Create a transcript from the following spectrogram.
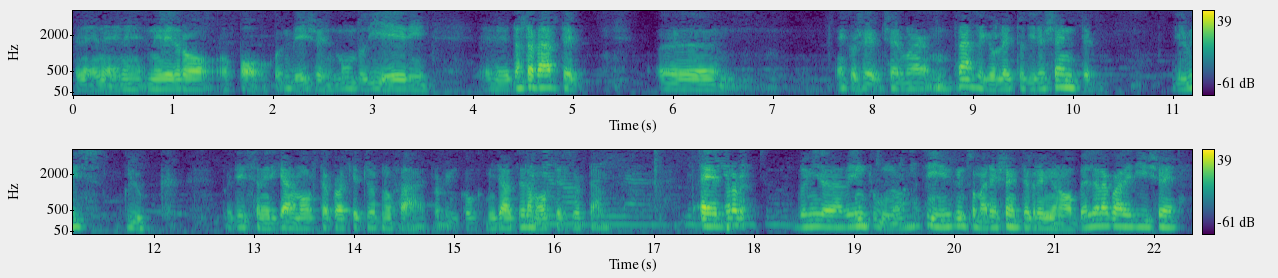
eh, ne, ne- vedrò poco. Invece il mondo di ieri, eh, d'altra parte, eh, ecco, c'era una, frase che ho letto di recente di Louis Gluck, poetessa americana morta qualche giorno fa, proprio in concomitanza della morte ricordavo. È proprio 2021, sì, insomma recente premio Nobel, la quale dice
